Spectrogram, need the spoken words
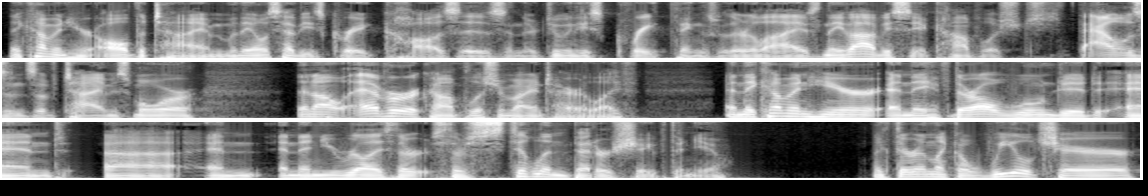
they come in here all the time. They always have these great causes, and they're doing these great things with their lives, and they've obviously accomplished thousands of times more than I'll ever accomplish in my entire life. And they come in here, and they they're all wounded, and uh, and and then you realize they're they're still in better shape than you. Like they're in like a wheelchair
